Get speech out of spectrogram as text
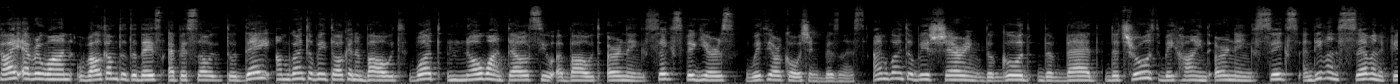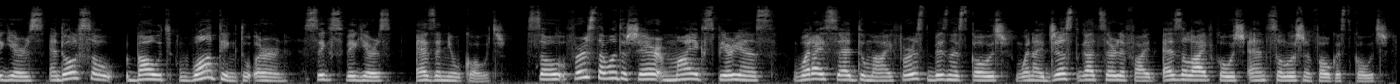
Hi everyone, welcome to today's episode. Today I'm going to be talking about what no one tells you about earning six figures with your coaching business. I'm going to be sharing the good, the bad, the truth behind earning six and even seven figures, and also about wanting to earn six figures as a new coach. So, first, I want to share my experience what I said to my first business coach when I just got certified as a life coach and solution focused coach.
